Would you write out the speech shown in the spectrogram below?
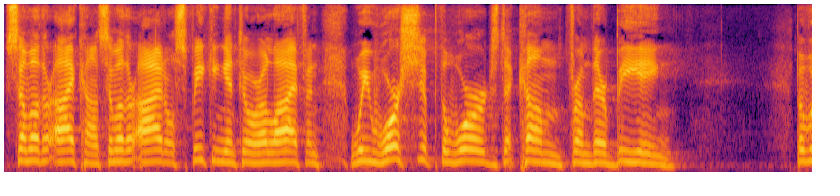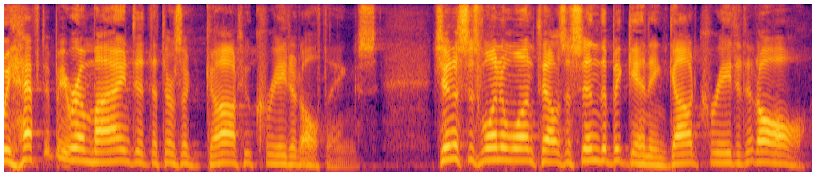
some other icon, some other idol speaking into our life, and we worship the words that come from their being. But we have to be reminded that there's a God who created all things. Genesis 1 and 1 tells us in the beginning, God created it all.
